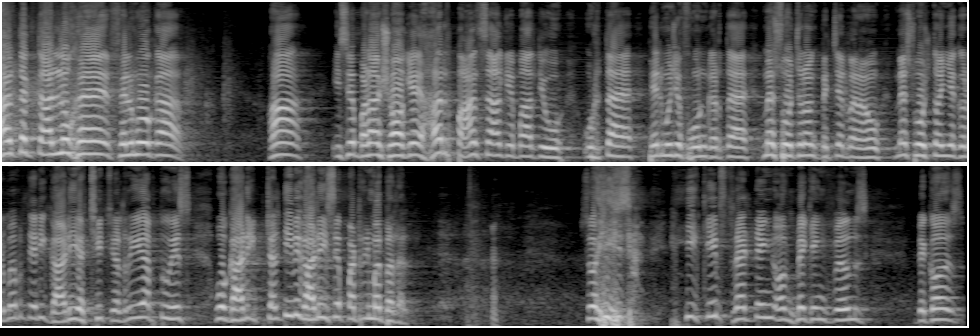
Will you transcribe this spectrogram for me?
जहाँ तक ताल्लुक है फ़िल्मों का हाँ इसे बड़ा शौक है। हर पाँच साल के बाद ये उठता है फिर मुझे फ़ोन करता है। मैं सोच रहा हूँ पिक्चर बनाऊँ। मैं सोचता हूँ ये करूँ। मैं तेरी गाड़ी अच्छी चल रही है अब तू इस वो गाड़ी चलती हुई गाड़ी से पटरी मत बदल। सो ही he keeps threatening of making films because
